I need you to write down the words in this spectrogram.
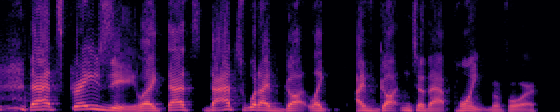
that's crazy. Like that's that's what I've got. Like I've gotten to that point before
